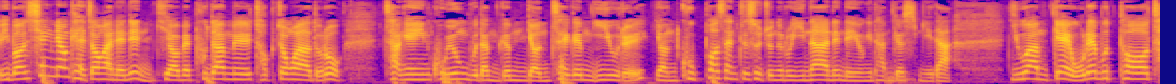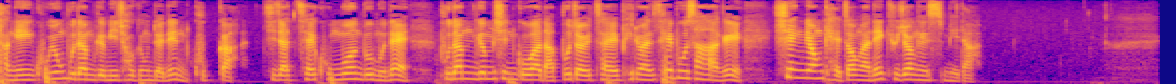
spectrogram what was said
또 이번 시행령 개정안에는 기업의 부담을 적정화하도록 장애인 고용부담금 연체금 이율을 연 9% 수준으로 인하하는 내용이 담겼습니다. 이와 함께 올해부터 장애인 고용부담금이 적용되는 국가, 지자체 공무원 부문의 부담금 신고와 납부 절차에 필요한 세부 사항을 시행령 개정안에 규정했습니다.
